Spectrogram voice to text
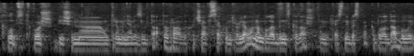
Хлопці також більше на утримання результату грали, хоча все контрольовано було, я би не сказав, що там якась небезпека була. Да, були е,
